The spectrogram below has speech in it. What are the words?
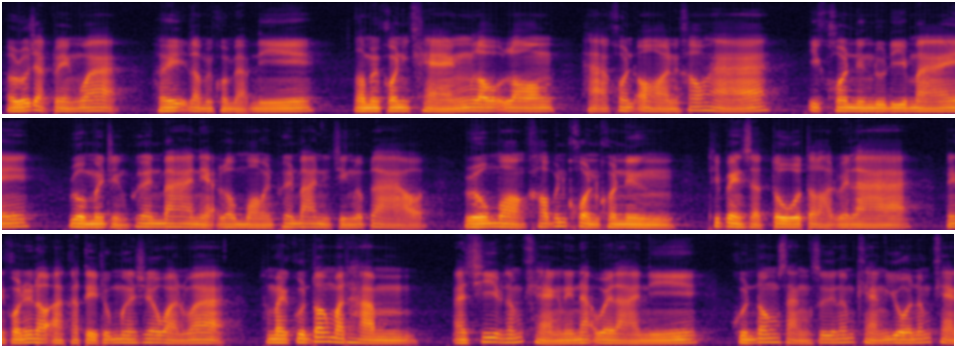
เรารู้จักตัวเองว่าเฮ้ยเราเป็นคนแบบนี้ เราเป็นคนแข็งเราลองหาคนอ่อนเข้าหาอีกคนหนึ่งดูดีไหมรวมไปถึงเพื่อนบ้านเนี่ยเรามองเป็นเพื่อนบ้านจริงๆหรือเปล่าหรือมองเขาเป็นคนคนหนึ่งที่เป็นศัตรูตลอดเวลา เป็นคนที่เราอาคติทุกเมื่อเชื่อวันว่าทำไมคุณต้องมาทำอาชีพน้ำแข็งในณเวลานี้ คุณต้องสั่งซื้อน้ำแข็งโยนน้ำแข็ง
